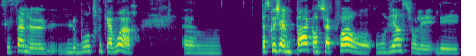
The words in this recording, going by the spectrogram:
C'est ça le, le, bon truc à voir. Parce que j'aime pas quand chaque fois on, on vient sur les, les,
